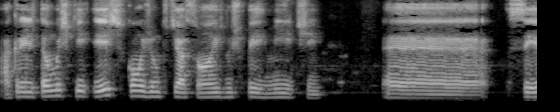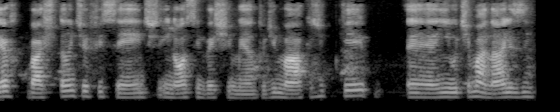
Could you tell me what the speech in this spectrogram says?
Acreditamos que este conjunto de ações nos permite é, ser bastante eficientes em nosso investimento de marketing, porque, é, em última análise,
